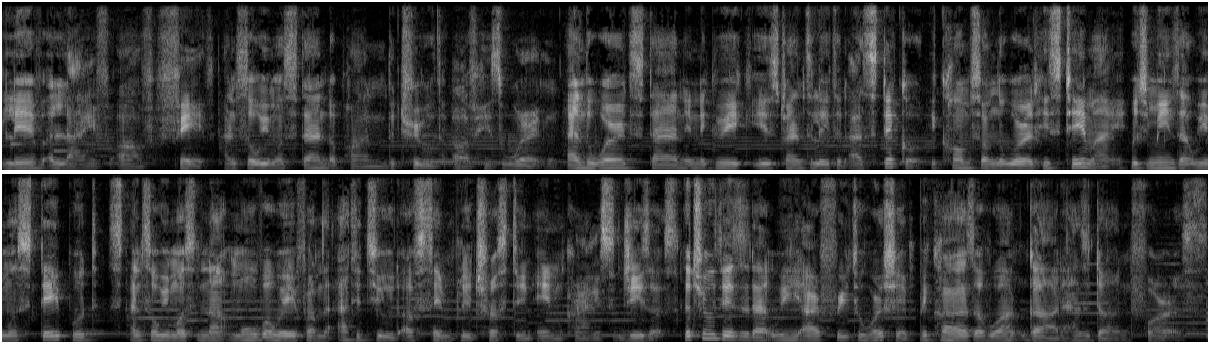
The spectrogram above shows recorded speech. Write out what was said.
live a life of faith. And so we must stand upon the truth of his word. And the word stand in the Greek is translated as steko. It comes from the word histemai, which means that we must stay put and so we must not move away from the attitude of simply trusting in Christ Jesus. The truth is that we are free to worship because of what God has done for us.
